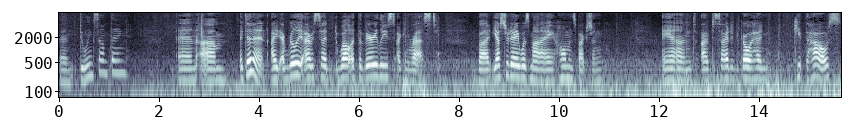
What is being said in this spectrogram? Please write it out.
and doing something. And um, I didn't. I, I really, I said, well, at the very least, I can rest. But yesterday was my home inspection, and I've decided to go ahead and keep the house,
